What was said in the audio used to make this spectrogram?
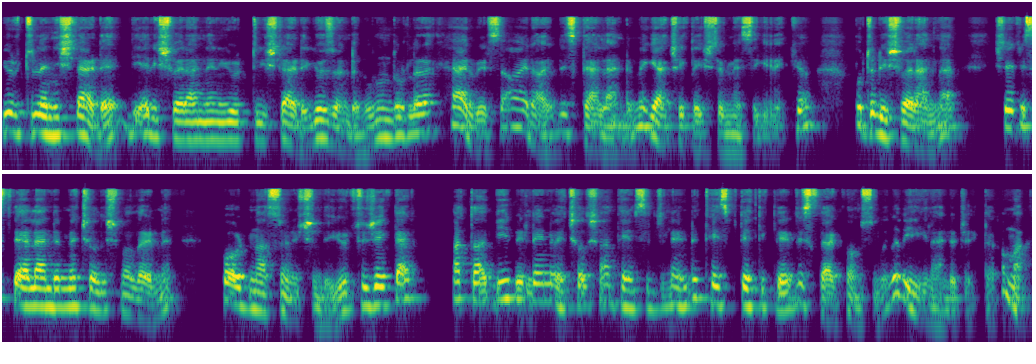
yürütülen işlerde diğer işverenlerin yürüttüğü işlerde göz önünde bulundurularak her birisi ayrı ayrı risk değerlendirme gerçekleştirmesi gerekiyor. Bu tür işverenler işte risk değerlendirme çalışmalarını koordinasyon içinde yürütecekler. Hatta birbirlerini ve çalışan temsilcilerini de tespit ettikleri riskler konusunda da bilgilendirecekler. Ama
